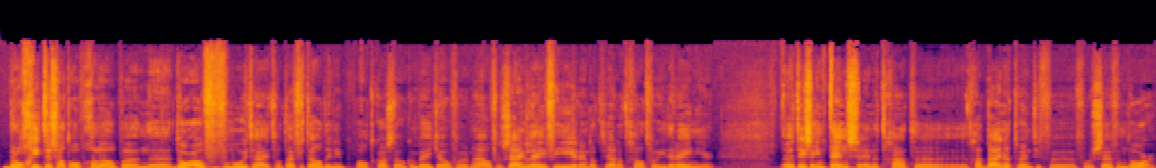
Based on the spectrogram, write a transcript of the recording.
bronchitis had opgelopen door oververmoeidheid. Want hij vertelde in die podcast ook een beetje over, nou, over zijn leven hier. En dat, ja, dat geldt voor iedereen hier. Het is intens en het gaat, het gaat bijna 24-7 door.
